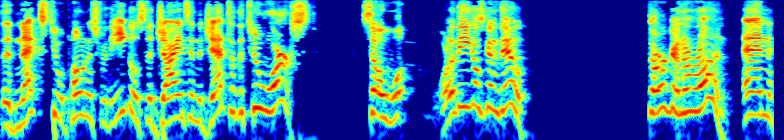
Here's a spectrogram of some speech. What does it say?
The next two opponents for the Eagles, the Giants and the Jets, are the two worst. So what, what are the Eagles going to do? They're going to run. And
